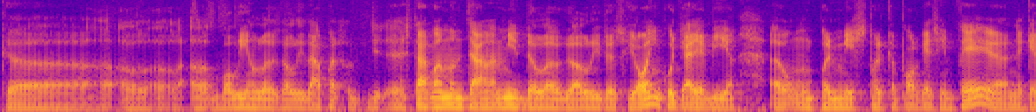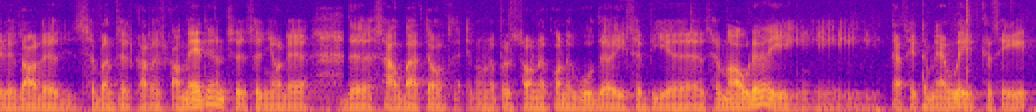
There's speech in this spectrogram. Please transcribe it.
que el, el, volien legalitzar. Estàvem enmig de legalització, inclús ja hi havia eh, un permís perquè poguessin fer, en aquelles hores sabent les coses com eren, la senyora de Salvator era una persona coneguda i sabia se moure i, i li que sí,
